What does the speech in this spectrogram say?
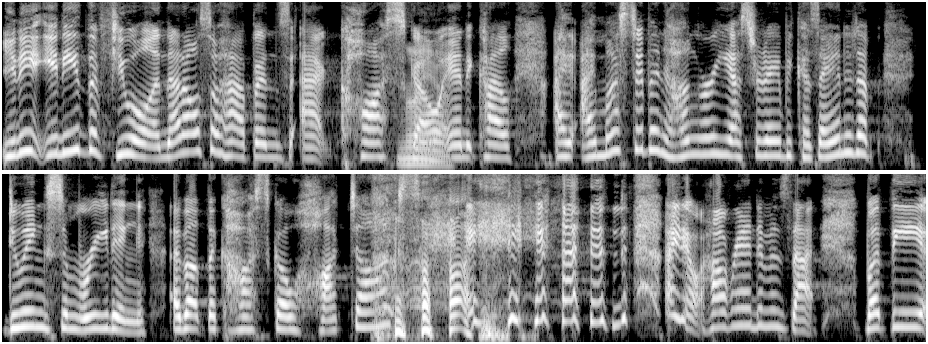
You need you need the fuel, and that also happens at oh, Costco. Oh, yeah. And Kyle, I, I must have been hungry yesterday because I ended up doing some reading about the Costco hot dogs. and I know how random is that? But the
